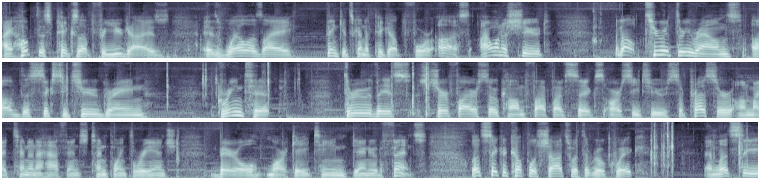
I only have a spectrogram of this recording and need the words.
I hope this picks up for you guys as well as I think it's gonna pick up for us. I wanna shoot about two or three rounds of the 62 grain green tip through this Surefire SOCOM 556 RC2 suppressor on my 10 and a half inch, 10.3 inch barrel Mark 18 Daniel Defense. Let's take a couple of shots with it real quick and let's see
